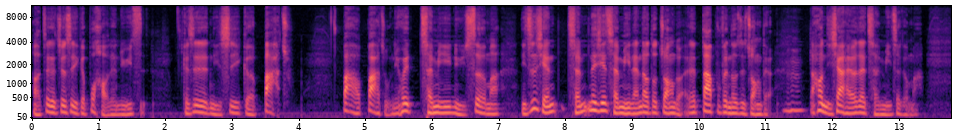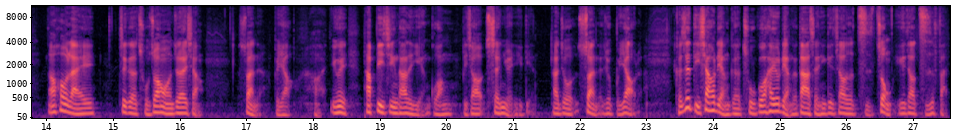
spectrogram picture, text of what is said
啊，这个就是一个不好的女子。可是你是一个霸主。霸霸主，你会沉迷女色吗？你之前沉那些沉迷，难道都装的？呃，大部分都是装的。嗯。然后你现在还要再沉迷这个吗？然后后来这个楚庄王就在想，算了，不要啊，因为他毕竟他的眼光比较深远一点，他就算了，就不要了。可是底下有两个楚国还有两个大臣，一个叫做子重，一个叫子反，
